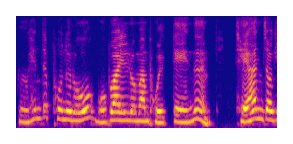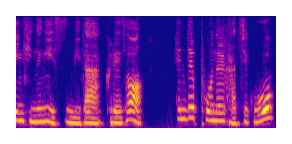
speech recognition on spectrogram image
그 핸드폰으로 모바일로만 볼 때에는 제한적인 기능이 있습니다. 그래서 핸드폰을 가지고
